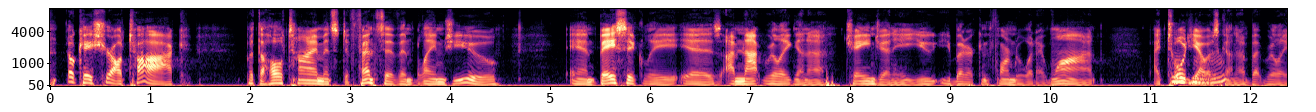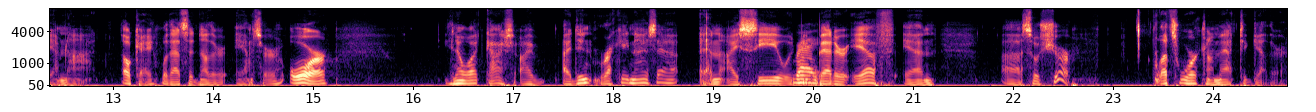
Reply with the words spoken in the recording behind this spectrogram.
okay, sure, I'll talk, but the whole time it's defensive and blames you, and basically is I'm not really going to change any. You you better conform to what I want. I told you I was Mm-hmm. gonna, but really I'm not. okay, well that's another answer. Or, you know what? Gosh, I I didn't recognize that, and I see it would Right. be better if, and uh, so sure, let's work on that together.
